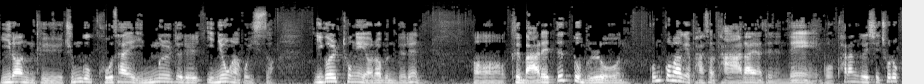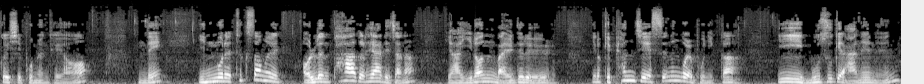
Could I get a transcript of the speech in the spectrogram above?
이런 그 중국 고사의 인물들을 인용하고 있어. 이걸 통해 여러분들은 어, 그 말의 뜻도 물론 꼼꼼하게 봐서 다 알아야 되는데 뭐 파란 글씨, 초록 글씨 보면 돼요. 근데 인물의 특성을 얼른 파악을 해야 되잖아. 야 이런 말들을 이렇게 편지에 쓰는 걸 보니까 이 무숙의 아내는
